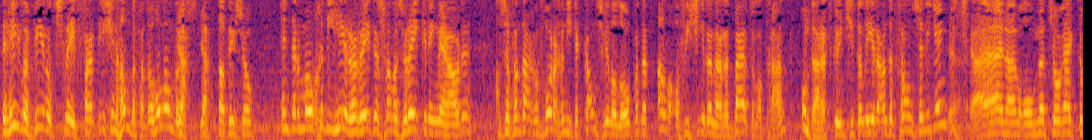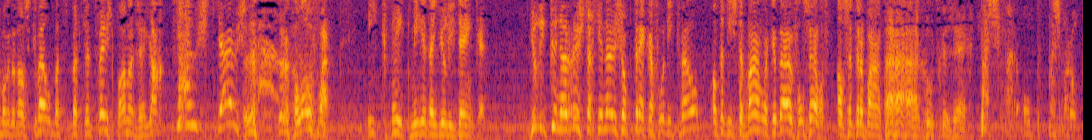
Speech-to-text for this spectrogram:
De hele wereldsleepvaart is in handen van de Hollanders. ja, dat is zo. En daar mogen die heren reders wel eens rekening mee houden... als ze vandaag of morgen niet de kans willen lopen... dat alle officieren naar het buitenland gaan... om daar het kunstje te leren aan de Fransen en de Yankees. Ja, en om net zo rijk te worden als kwel met, met zijn twee spannen en zijn jacht. Juist, juist. Geloof maar, ik weet meer dan jullie denken. Jullie kunnen rustig je neus optrekken voor die kwel... want het is de baanlijke duivel zelf, als het erop aankomt. Haha, goed gezegd. Pas maar op, pas maar op.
